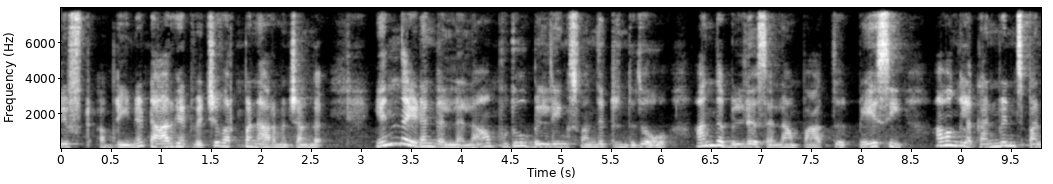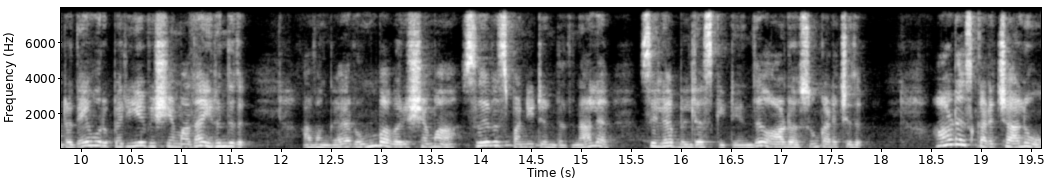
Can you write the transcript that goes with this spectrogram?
லிஃப்ட் அப்படின்னு டார்கெட் வச்சு ஒர்க் பண்ண ஆரம்பித்தாங்க எந்த இடங்கள்லாம் புது பில்டிங்ஸ் வந்துட்டு இருந்ததோ அந்த பில்டர்ஸ் எல்லாம் பார்த்து பேசி அவங்கள கன்வின்ஸ் பண்ணுறதே ஒரு பெரிய விஷயமா தான் இருந்தது. அவங்க ரொம்ப வருஷமாக சர்வீஸ் பண்ணிட்டு இருந்ததுனால சில பில்டர்ஸ் கிட்டேருந்து ஆர்டர்ஸும் கிடைச்சிது. ஆர்டர்ஸ் கிடைச்சாலும்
